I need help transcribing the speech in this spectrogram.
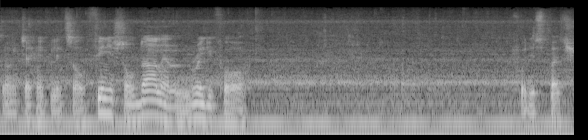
So technically it's all finished all done and ready for for dispatch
